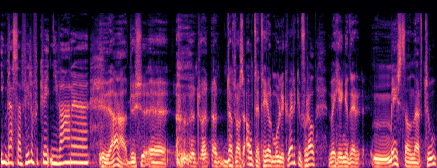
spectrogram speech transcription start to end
in Brazzaville of ik weet niet waar. eh, Ja, dus eh, eh, dat was altijd heel moeilijk werken. Vooral, we gingen er meestal naartoe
